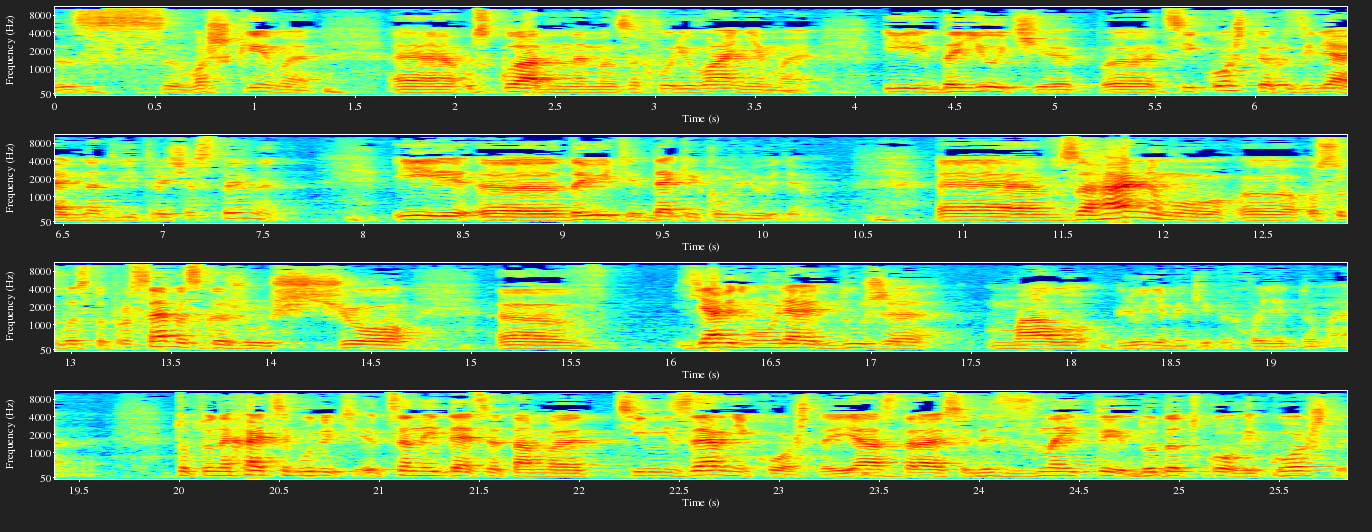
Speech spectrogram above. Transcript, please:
з, важкими е, ускладненими захворюваннями, і дають ці кошти, розділяють на дві-три частини і дають декільком людям. В загальному особисто про себе скажу, що я відмовляю дуже мало людям, які приходять до мене. Тобто, нехай це будуть це не йдеться там е, ці мізерні кошти. Я стараюся десь знайти додаткові кошти.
